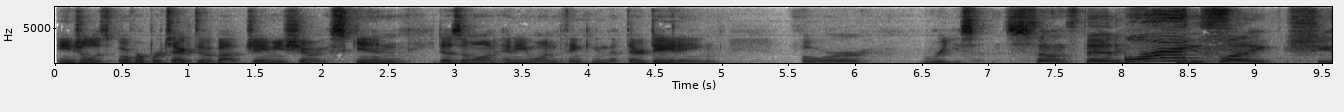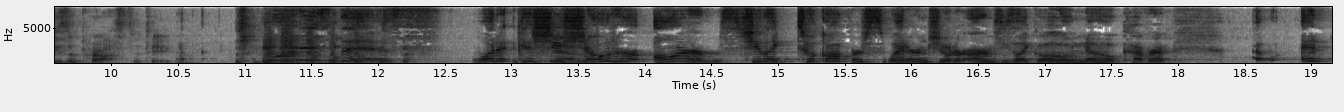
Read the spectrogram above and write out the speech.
Angel is overprotective about Jamie showing skin. He doesn't want anyone thinking that they're dating for reasons. So instead, What? he's like, she's a prostitute. What is this? What? Because she showed her arms. She like took off her sweater and showed her arms. He's like, "Oh no, cover up." And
